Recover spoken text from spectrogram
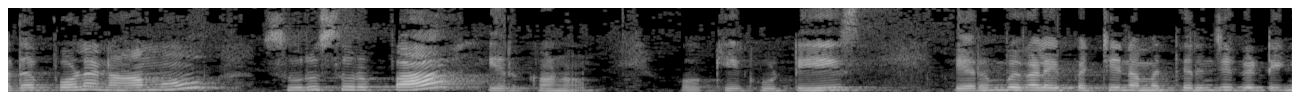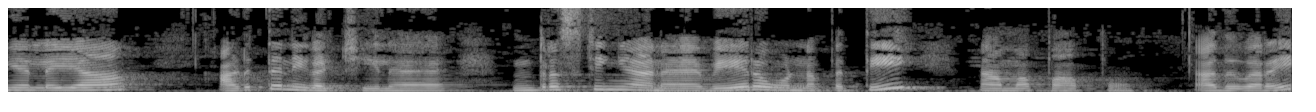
அதை போல் நாமும் சுறுசுறுப்பாக இருக்கணும். ஓகே குட்டீஸ். எறும்புகளை பற்றி நம்ம தெரிஞ்சுக்கிட்டீங்க இல்லையா? அடுத்த நிகழ்ச்சியில் இன்ட்ரெஸ்டிங்கான வேறு ஒன்றை பற்றி நாம் பார்ப்போம். அதுவரை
